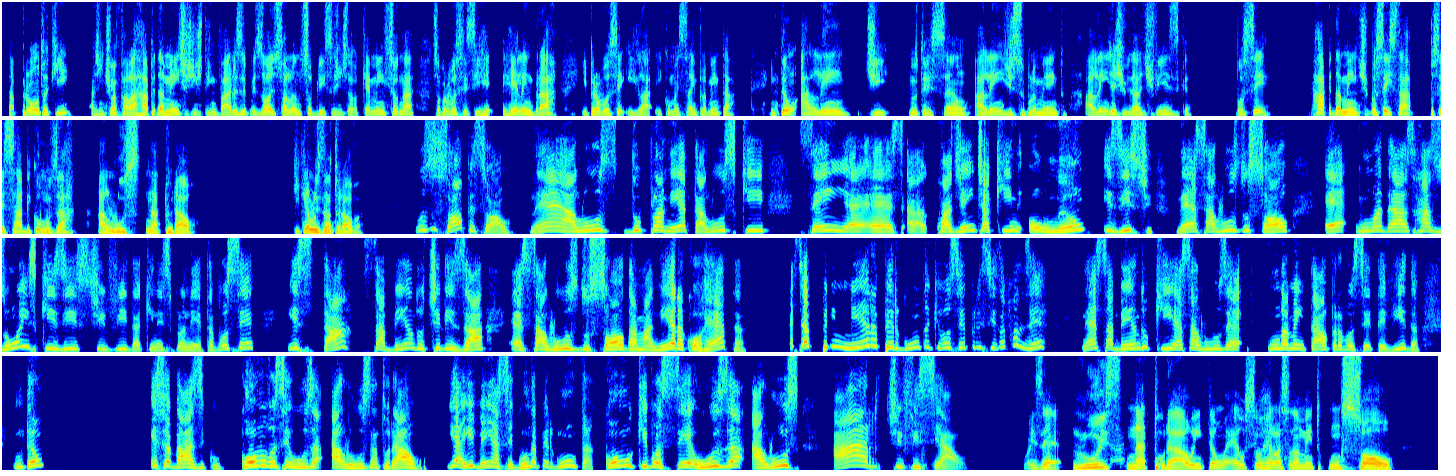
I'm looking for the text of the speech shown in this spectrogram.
Tá pronto aqui? A gente vai falar rapidamente, a gente tem vários episódios falando sobre isso, a gente só quer mencionar só para você se re relembrar e para você ir lá e começar a implementar. Então, além de nutrição, além de suplemento, além de atividade física, você, rapidamente, você está, você sabe como usar a luz natural? O que é luz natural, Vá? luz do sol, pessoal, né? A luz do planeta, a luz que sem é, é, com a gente aqui ou não existe, né? Essa luz do sol é uma das razões que existe vida aqui nesse planeta. Você está sabendo utilizar essa luz do sol da maneira correta? Essa é a primeira pergunta que você precisa fazer, né? Sabendo que essa luz é fundamental para você ter vida. Então, isso é básico. Como você usa a luz natural? E aí vem a segunda pergunta: como que você usa a luz artificial? Pois é, luz natural, então, é o seu relacionamento com o sol.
